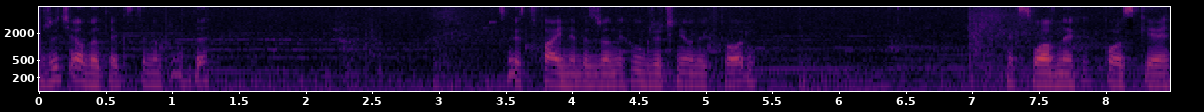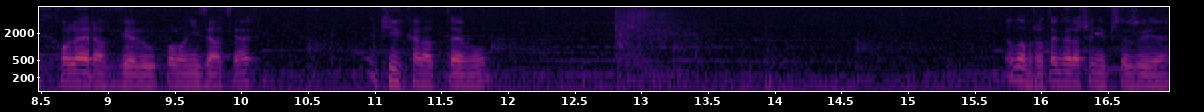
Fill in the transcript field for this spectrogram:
Życiowe teksty, naprawdę. Co jest fajne, bez żadnych ugrzecznionych form. Jak sławne polskie cholera w wielu polonizacjach. Kilka lat temu. No dobra, tego raczej nie przeżyję.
